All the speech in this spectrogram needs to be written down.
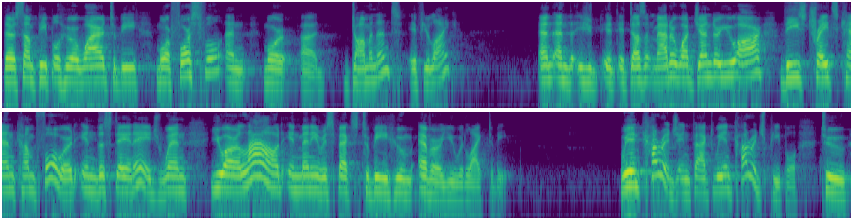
There are some people who are wired to be more forceful and more uh, dominant, if you like. And, and you, it, it doesn't matter what gender you are, these traits can come forward in this day and age when you are allowed, in many respects, to be whomever you would like to be. We encourage, in fact, we encourage people to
